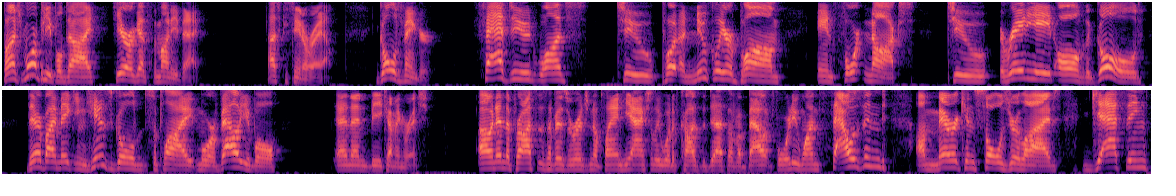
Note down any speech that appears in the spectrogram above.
Bunch more people die. Hero gets the money back. That's Casino Royale. Goldfinger. Fat dude wants to put a nuclear bomb in Fort Knox to irradiate all of the gold, thereby making his gold supply more valuable and then becoming rich. Oh, and in the process of his original plan, he actually would have caused the death of about 41,000 American soldier lives, gassing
